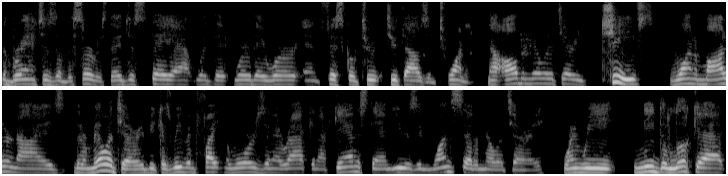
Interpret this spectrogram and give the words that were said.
the branches of the service. They just stay at what they where they were in fiscal two, 2020. Now, all the military chiefs want to modernize their military because we've been fighting the wars in Iraq and Afghanistan using one set of military when we need to look at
